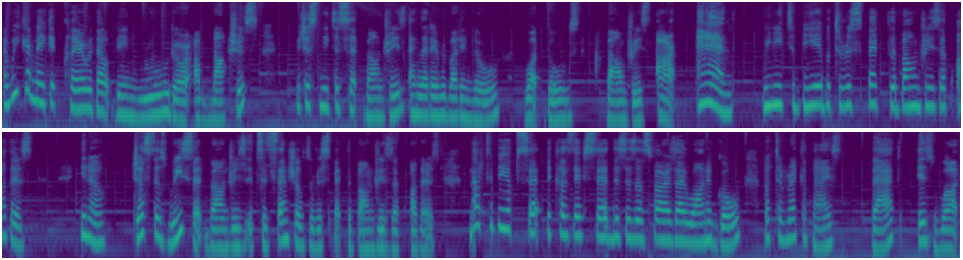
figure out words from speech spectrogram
And we can make it clear without being rude or obnoxious. We just need to set boundaries and let everybody know what those boundaries are. And we need to be able to respect the boundaries of others. You know, just as we set boundaries, it's essential to respect the boundaries of others. Not to be upset because they've said this is as far as I want to go, but to recognize that is what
